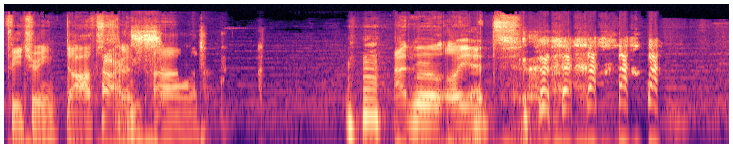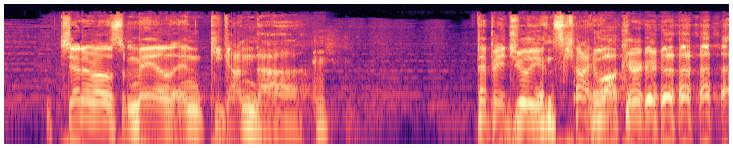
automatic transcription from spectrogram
Featuring Darth Sempa, Admiral Oyet, Generals Mail and Kiganda. Pepe Julian Skywalker.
